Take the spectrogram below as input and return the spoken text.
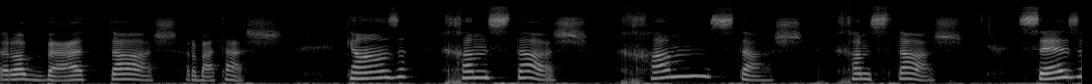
ربعتاش ربعتاش كانز خمستاش خمستاش خمستاش سيز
